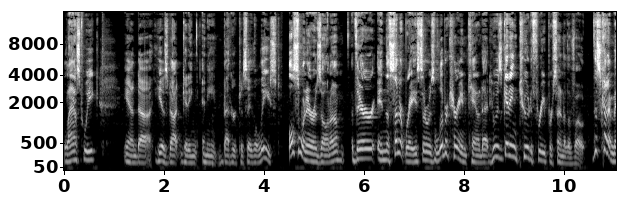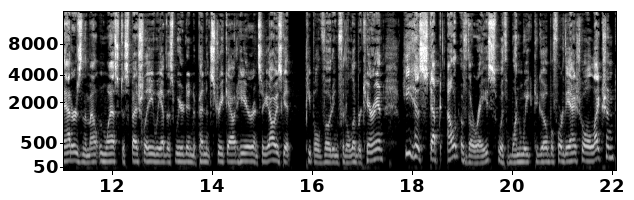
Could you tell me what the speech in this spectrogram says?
last week, and uh, he is not getting any better, to say the least. Also in Arizona, there in the Senate race, there was a Libertarian candidate who was getting 2 to 3% of the vote. This kind of matters in the Mountain West, especially. We have this weird independent streak out here, and so you always get people voting for the Libertarian. He has stepped out of the race with one week to go before the actual election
